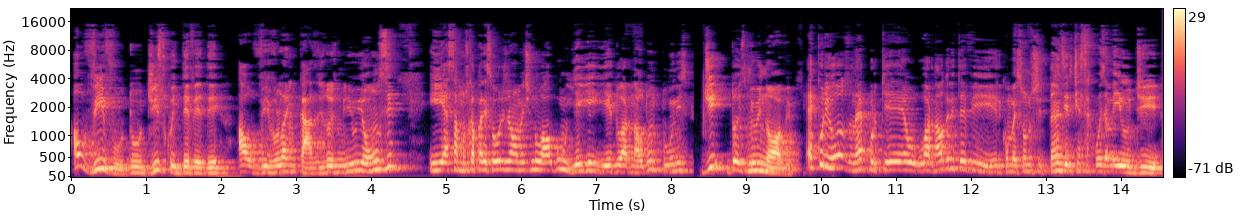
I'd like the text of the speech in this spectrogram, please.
ao vivo do disco e DVD ao vivo lá em casa de 2011. E essa música apareceu originalmente no álbum Ye Ye Ye do Arnaldo Antunes de 2009. É curioso, né? Porque o Arnaldo ele teve, ele começou nos Titãs e ele tinha essa coisa meio de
